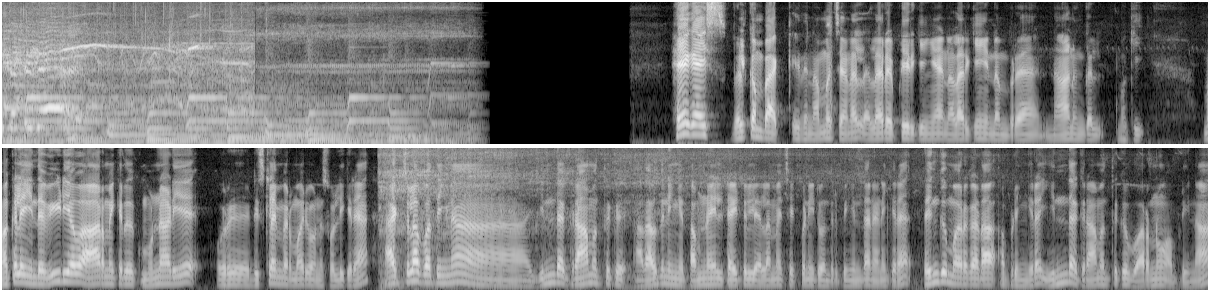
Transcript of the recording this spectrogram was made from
ஹே கைஸ் வெல்கம் பேக் இது நம்ம சேனல் எல்லோரும் எப்படி இருக்கீங்க? நல்லா இருக்கீங்க நம்புகிறேன் நான் உங்கள் மகி. மக்களை இந்த வீடியோவை ஆரம்பிக்கிறதுக்கு முன்னாடியே ஒரு டிஸ்க்ளைமர் மாதிரி ஒன்று சொல்லிக்கிறேன். ஆக்சுவலாக பார்த்தீங்கன்னா இந்த கிராமத்துக்கு அதாவது நீங்கள் தம்னைல் டைட்டில் எல்லாமே செக் பண்ணிட்டு வந்திருப்பீங்கன்னு தான் நினைக்கிறேன். தெங்கு மரகடா அப்படிங்கிற இந்த கிராமத்துக்கு வரணும் அப்படின்னா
